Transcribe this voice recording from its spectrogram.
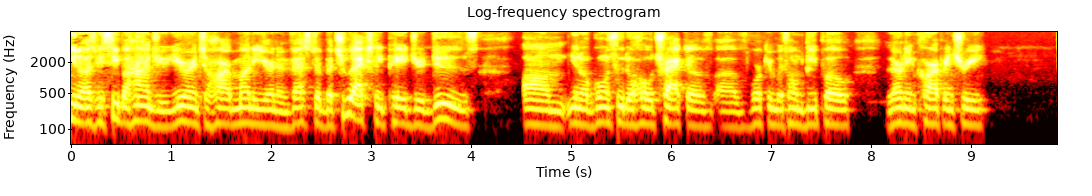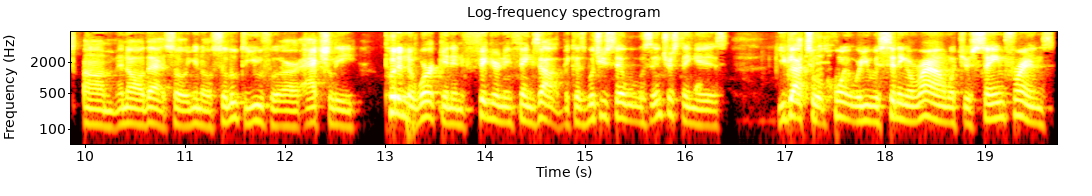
you know, as we see behind you, you're into hard money, you're an investor, but you actually paid your dues. Um, you know, going through the whole track of of working with Home Depot, learning carpentry, um, and all that. So, you know, salute to you for actually putting the work in and figuring things out. Because what you said what was interesting is you got to a point where you were sitting around with your same friends,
